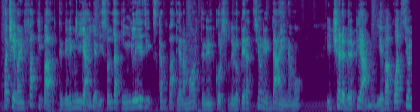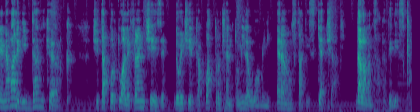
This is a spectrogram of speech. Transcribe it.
Faceva infatti parte delle migliaia di soldati inglesi scampati alla morte nel corso dell'operazione Dynamo, il celebre piano di evacuazione navale di Dunkirk città portuale francese dove circa 400.000 uomini erano stati schiacciati dall'avanzata tedesca.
